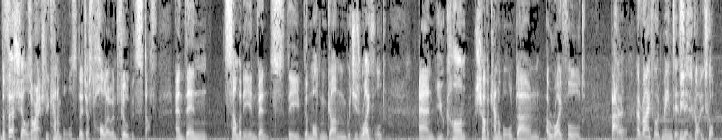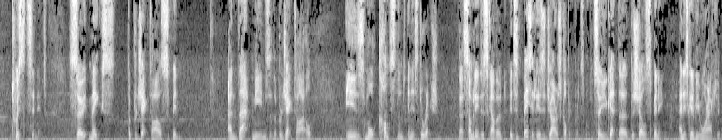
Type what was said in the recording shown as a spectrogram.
The first shells are actually cannonballs. They're just hollow and filled with stuff. And then somebody invents the, the modern gun, which is rifled, and you can't shove a cannonball down a rifled barrel. A rifled means it's means it's got, it's got twists in it. So it makes the projectile spin. And that means that the projectile is more constant in its direction. Now, somebody discovered it's basically it's a gyroscopic principle. So you get the, the shell spinning, and it's going to be more accurate.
